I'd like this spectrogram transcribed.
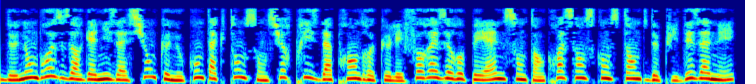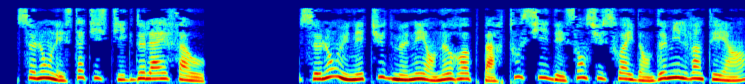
De nombreuses organisations que nous contactons sont surprises d'apprendre que les forêts européennes sont en croissance constante depuis des années, selon les statistiques de la FAO. Selon une étude menée en Europe par Toussid et Sensuswide en 2021,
